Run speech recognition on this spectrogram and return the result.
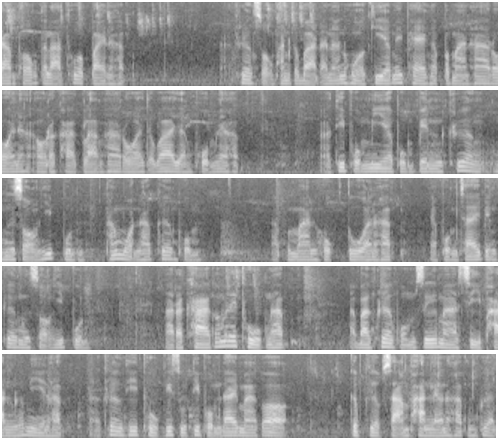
ตามท้องตลาดทั่วไปนะครับ เครื่อง 2,000กว่าบาท อันนั้นหัวเกียร์ไม่แพงครับประมาณ 500นะเอาราคากลาง 500 แต่ว่าอย่างผมเนี่ยครับที่ผมมีผมเป็นเครื่องมือสองญี่ปุ่นทั้งหมดนะครับ เครื่องผมประมาณ 6 ตัวนะครับ แต่ผมใช้เป็นเครื่องมือสองญี่ปุ่น ราคาก็ไม่ได้ถูกนะครับ บางเครื่องผมซื้อมา 4,000 ก็มีนะครับ เครื่องที่ถูกที่สุดที่ผมได้มาก็เกือบเกือบ3,000 แล้วนะครับเพื่อน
